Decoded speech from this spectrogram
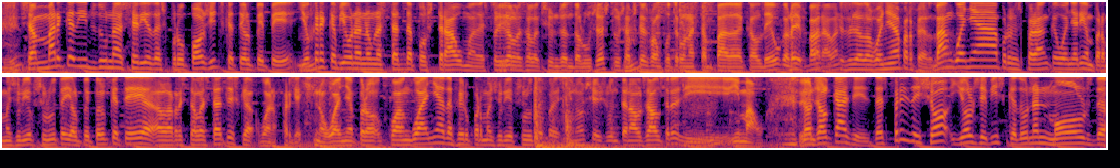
Sí. s'emmarca dins d'una sèrie despropòsits que té el PP. Jo crec que havia en un estat de posttrauma després Mm. Sí. Mm. de les eleccions andaluses. Tu saps que es van fotre una estampada de caldeu, que Bé, no s'esperaven. és allò de guanyar per perdre. Van guanyar, però esperaven que guanyarien per majoria absoluta i el PP el que té a la resta de l'Estat és que, bueno, perquè aquí no guanya, però quan guanya ha de fer-ho per majoria absoluta perquè si no s'hi ajunten els altres i, i mau. Sí. Doncs el cas és, després d'això jo els he vist que donen molts de...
